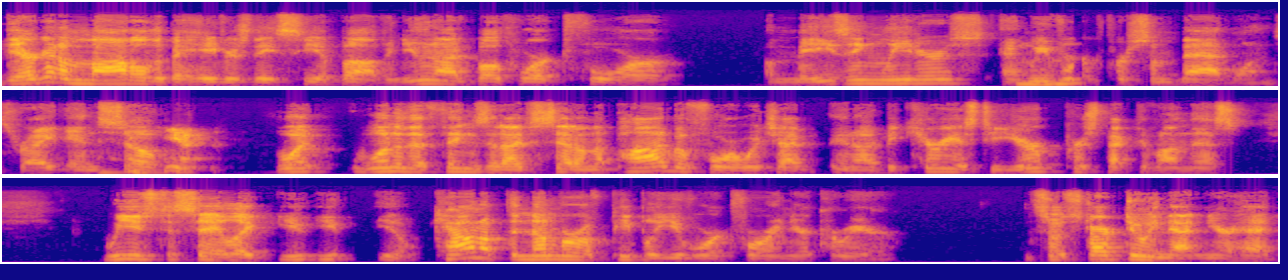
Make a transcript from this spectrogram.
they're going to model the behaviors they see above, and you and I both worked for amazing leaders, and mm-hmm. we've worked for some bad ones, right? And so, yeah. what one of the things that I've said on the pod before, which I you know I'd be curious to your perspective on this. We used to say like you you you know count up the number of people you've worked for in your career so start doing that in your head.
